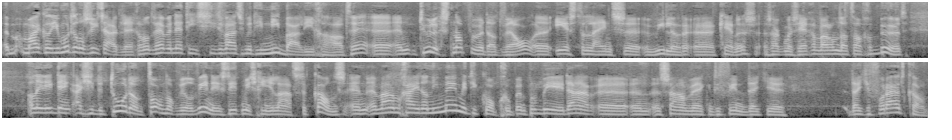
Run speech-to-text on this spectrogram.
Uh, Michael, je moet ons iets uitleggen. Want we hebben net die situatie met die Nibali gehad. Hè? Uh, en natuurlijk snappen we dat wel. eerste lijns wielerkennis, zou ik maar zeggen. Waarom dat dan gebeurt. Alleen ik denk, als je de Tour dan toch nog wil winnen... is dit misschien je laatste kans. En, en waarom ga je dan niet mee met die kopgroep? En probeer je daar een, een samenwerking te vinden dat je, dat je vooruit kan?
